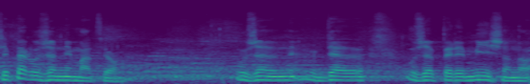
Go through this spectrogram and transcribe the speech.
Тепер вже нема цього. Уже, де, вже перемішано.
